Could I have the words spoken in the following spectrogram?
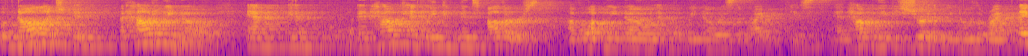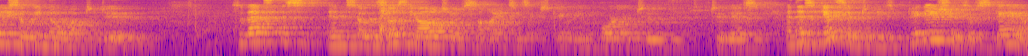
Well, knowledge, in, but how do we know? And, and, and how can we convince others of what we know that what we know is the right is, and how can we be sure that we know the right thing so we know what to do? So that's this, and so the sociology of science is extremely important to, to this. And this gets into these big issues of scale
